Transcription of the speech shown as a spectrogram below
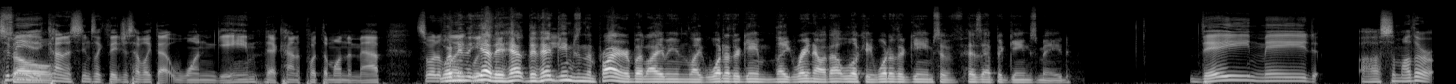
to me it kind of seems like they just have like that one game that kind of put them on the map. Sort of Well, I mean, with- yeah, they have they've had games in the prior, but I mean, like, what other game? Like right now, without looking, what other games have has Epic Games made? they made uh, some other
